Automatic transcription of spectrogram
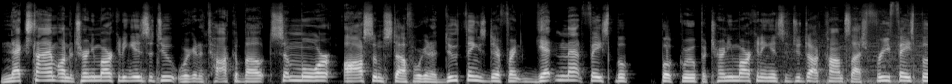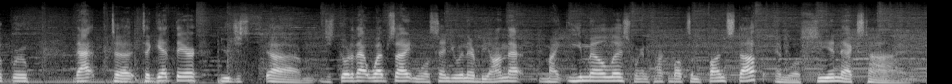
Next time on Attorney Marketing Institute, we're going to talk about some more awesome stuff. We're going to do things different. Get in that Facebook book group, attorneymarketinginstitute.com slash free Facebook group that to, to get there you just um, just go to that website and we'll send you in there. Beyond that my email list we're going to talk about some fun stuff and we'll see you next time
